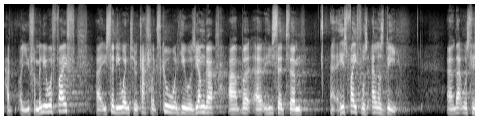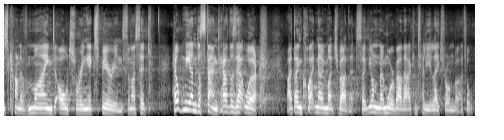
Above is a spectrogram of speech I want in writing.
have, are you familiar with faith? Uh, he said he went to a Catholic school when he was younger, but he said um, his faith was LSD. And that was his kind of mind altering experience. And I said, Help me understand. How does that work? I don't quite know much about that. So if you want to know more about that, I can tell you later on. But I thought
